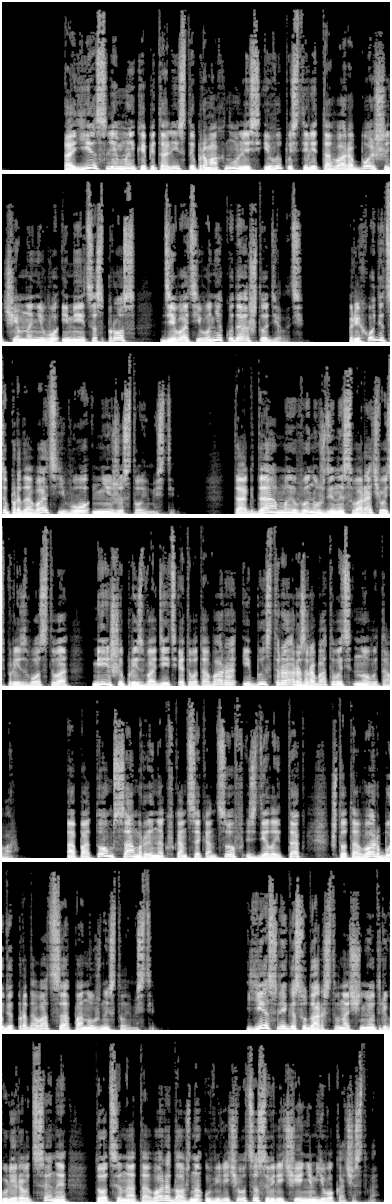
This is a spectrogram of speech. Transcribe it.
А если мы, капиталисты, промахнулись и выпустили товара больше, чем на него имеется спрос, девать его некуда, что делать? Приходится продавать его ниже стоимости. Тогда мы вынуждены сворачивать производство, меньше производить этого товара и быстро разрабатывать новый товар. А потом сам рынок в конце концов сделает так, что товар будет продаваться по нужной стоимости. Если государство начнет регулировать цены, то цена товара должна увеличиваться с увеличением его качества.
